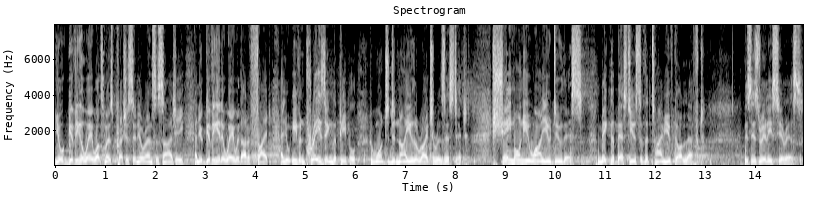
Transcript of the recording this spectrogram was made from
You're giving away what's most precious in your own society, and you're giving it away without a fight, and you're even praising the people who want to deny you the right to resist it. Shame on you while you do this. Make the best use of the time you've got left. This is really serious.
